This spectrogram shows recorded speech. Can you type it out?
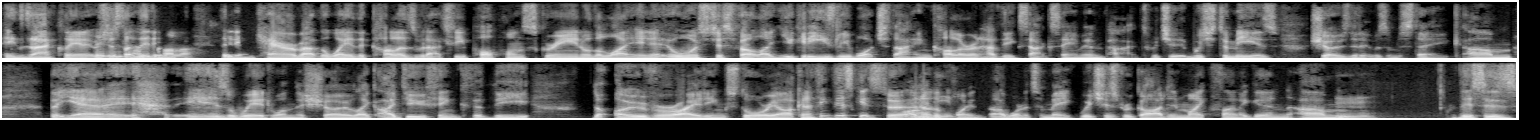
Exactly, and it was just like they didn't color. they didn't care about the way the colors would actually pop on screen or the lighting. It almost just felt like you could easily watch that in color and have the exact same impact, which which to me is shows that it was a mistake. Um, but yeah, it, it is a weird one. This show, like I do think that the the overriding story arc, and I think this gets to another point that I wanted to make, which is regarding Mike Flanagan. Um, mm. This is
